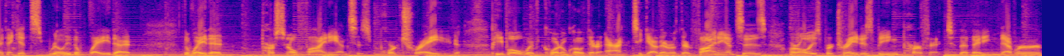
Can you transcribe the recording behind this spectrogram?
I think it's really the way that the way that personal finance is portrayed. People with quote unquote their act together with their finances are always portrayed as being perfect, that they never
